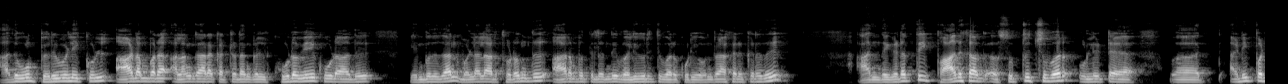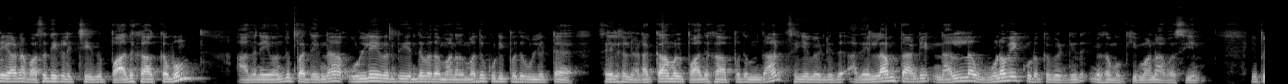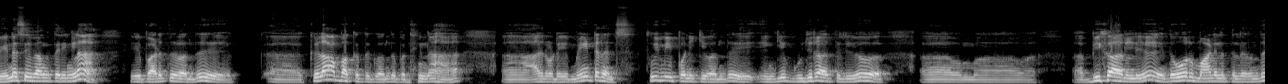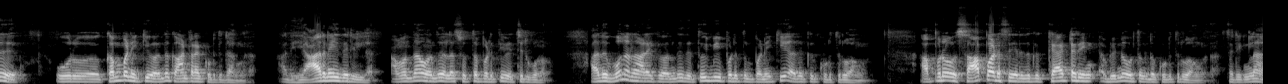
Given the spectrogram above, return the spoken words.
அதுவும் பெருவெளிக்குள் ஆடம்பர அலங்கார கட்டடங்கள் கூடவே கூடாது. என்பதுதான் வள்ளலார் தொடர்ந்து ஆரம்பத்திலிருந்தே வலியுறுத்தி வரக்கூடிய ஒன்றாக இருக்கிறது. அந்த இடத்தை பாதுகாக்க சுற்றுச்சுவர் உள்ளிட்ட அடிப்படையான வசதிகளை செய்து பாதுகாக்கவும் அதனை வந்து பார்த்திங்கன்னா உள்ளே வந்து எந்த விதமான மது குடிப்பது உள்ளிட்ட செயல்கள் நடக்காமல் பாதுகாப்பதும் தான் செய்ய வேண்டியது. அதையெல்லாம் தாண்டி நல்ல உணவை கொடுக்க வேண்டியது மிக முக்கியமான அவசியம். இப்போ என்ன செய்வாங்க தெரியுங்களா? இப்போ அடுத்து வந்து கிளாம்பாக்கத்துக்கு வந்து பார்த்திங்கன்னா அதனுடைய மெயின்டெனன்ஸ் தூய்மை பணிக்கு வந்து எங்கேயோ குஜராத்லேயோ பீகார்லேயோ ஏதோ ஒரு மாநிலத்திலேருந்து ஒரு கம்பெனிக்கு வந்து கான்ட்ராக்ட் கொடுத்துட்டாங்க. அது யாருனே தெரியல. அவன் தான் வந்து எல்லாம் சுத்தப்படுத்தி வச்சுருக்கணும். அதுபோல் நாளைக்கு வந்து இது தூய்மைப்படுத்தும் பணிக்கு அதுக்கு கொடுத்துருவாங்க. அப்புறம் சாப்பாடு செய்கிறதுக்கு கேட்டரிங் அப்படின்னு ஒருத்தங்கிட்ட கொடுத்துருவாங்க. சரிங்களா?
